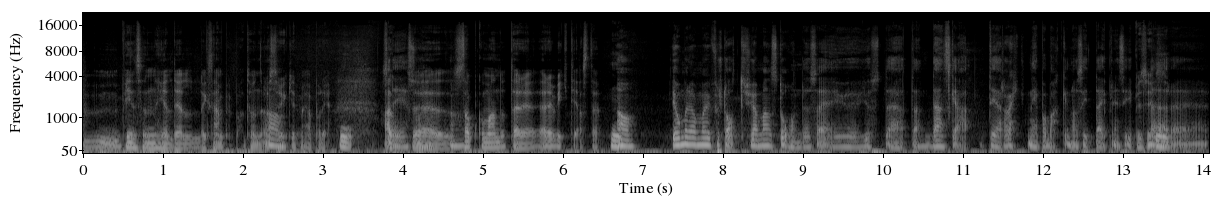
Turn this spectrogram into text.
mm, finns en hel del exempel på att hundar har Ja. strukit med på det. Mm. Så Ja, det är att så. eh, Ja. stoppkommandot är det, är det viktigaste. Mm. Ja. Jo men det har man ju förstått. Kör man stående så är ju just det att den, den ska direkt ner på backen och sitta i princip. Precis. Där eh,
